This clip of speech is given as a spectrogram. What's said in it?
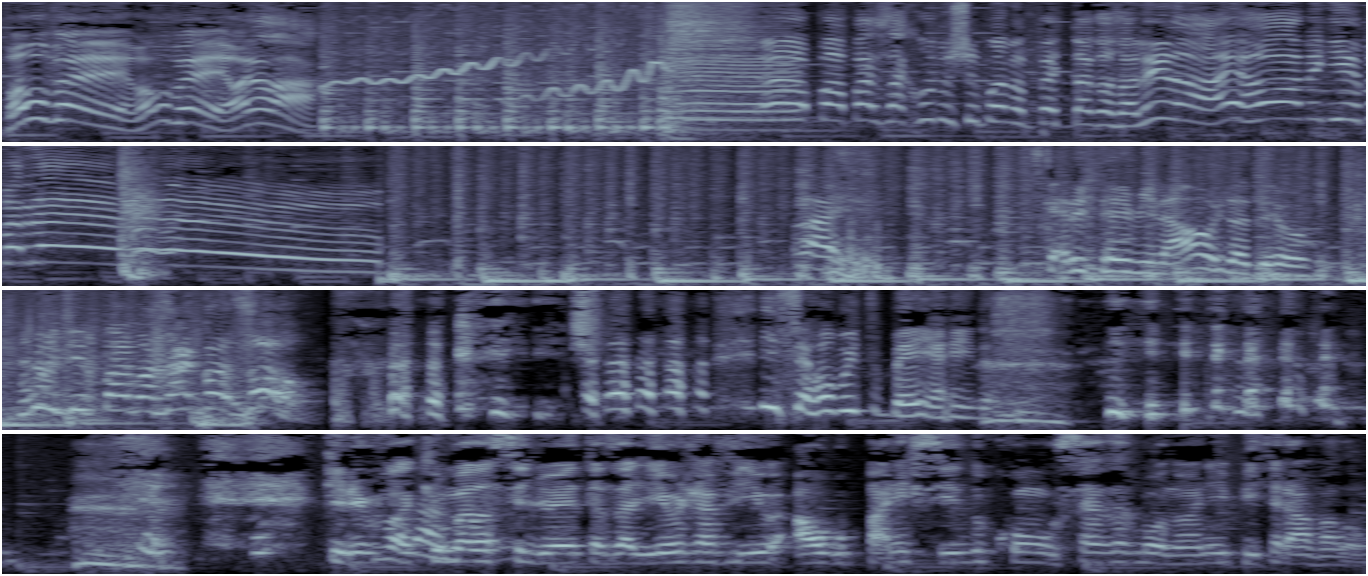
Vamos ver, vamos ver, olha lá. É o papai sacudo chupando o peito da Gozalina. Errou, amiguinho, perdeu! Ai, vocês querem terminar ou já deu? Tudo pra gozar, gozou! Encerrou muito bem ainda. Queria falar que uma das silhuetas ali eu já vi algo parecido com o César Bononi e Peter Avalon.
